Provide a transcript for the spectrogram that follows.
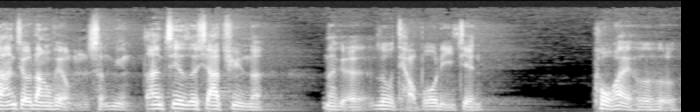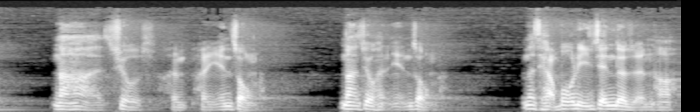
当然就浪费我们的生命，当然接着下去呢，那个若挑拨离间、破坏和合，那就很很严重了，那就很严重了。那挑拨离间的人哈，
